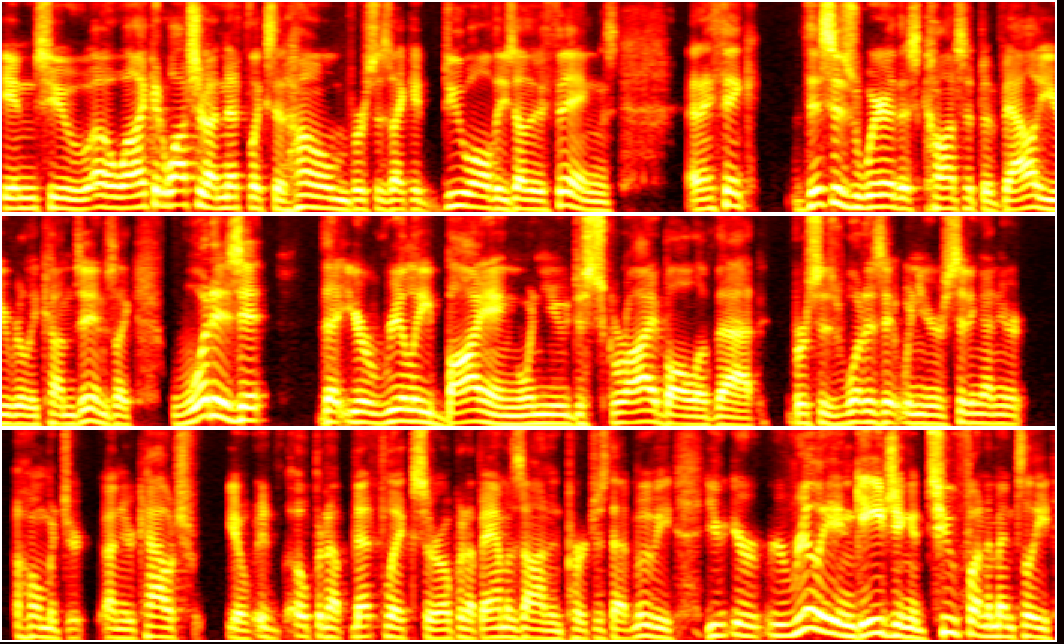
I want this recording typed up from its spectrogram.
into oh well I could watch it on Netflix at home versus I could do all these other things, and I think this is where this concept of value really comes in. It's like what is it that you're really buying when you describe all of that versus what is it when you're sitting on your home at your on your couch, you know, open up Netflix or open up Amazon and purchase that movie. You, are you're really engaging in two fundamentally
